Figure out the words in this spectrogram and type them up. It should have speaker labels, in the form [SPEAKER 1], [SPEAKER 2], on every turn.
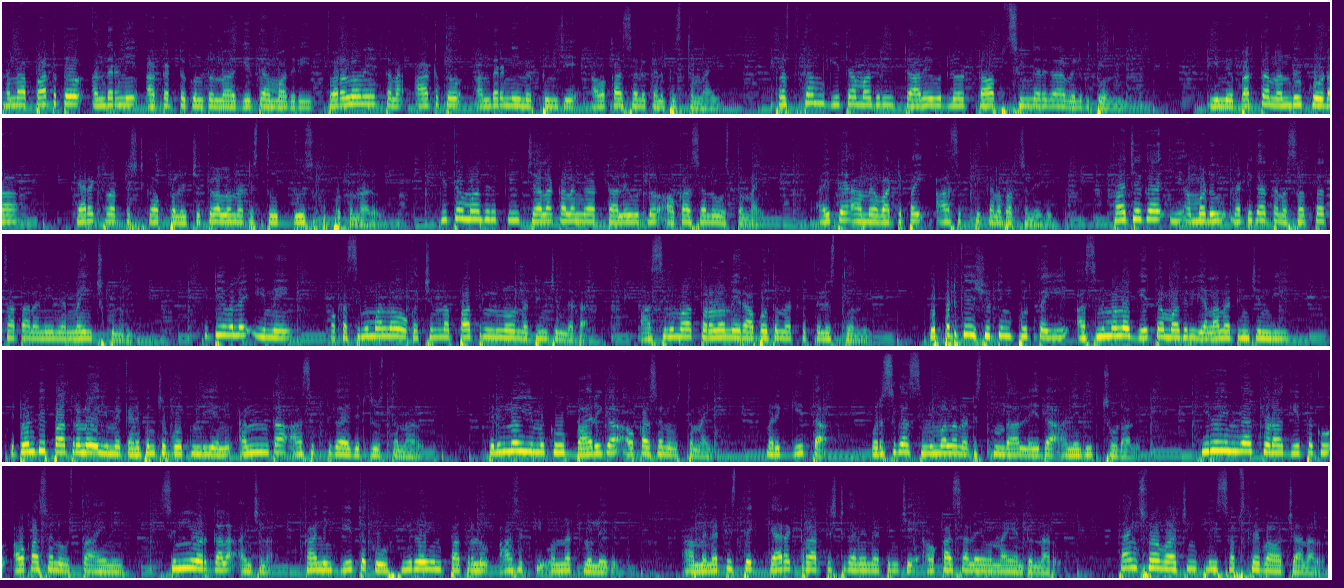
[SPEAKER 1] తన పాటతో అందరినీ ఆకట్టుకుంటున్న గీతా మాధురి త్వరలోనే తన ఆటతో అందరినీ మెప్పించే అవకాశాలు కనిపిస్తున్నాయి. ప్రస్తుతం గీతా మాధురి టాలీవుడ్లో టాప్ సింగర్గా వెలుగుతోంది. ఈమె భర్త నందు కూడా క్యారెక్టర్ ఆర్టిస్ట్గా పలు చిత్రాల్లో నటిస్తూ దూసుకుపోతున్నాడు. గీతా మాధురికి చాలా కాలంగా టాలీవుడ్లో అవకాశాలు వస్తున్నాయి. అయితే ఆమె వాటిపై ఆసక్తి కనబరచలేదు. తాజాగా ఈ అమ్మడు నటిగా తన సత్తా చాటాలని నిర్ణయించుకుంది. ఇటీవలే ఈమె ఒక సినిమాలో ఒక చిన్న పాత్రలో నటించిందట. ఆ సినిమా త్వరలోనే రాబోతున్నట్లు తెలుస్తోంది. ఇప్పటికే షూటింగ్ పూర్తయి ఆ సినిమాలో గీతా మాదిరి ఎలా నటించింది? ఎటువంటి పాత్రలో ఈమె కనిపించబోతుంది అని అంతా ఆసక్తిగా ఎదురుచూస్తున్నారు. తెలుగులో ఈమెకు భారీగా అవకాశాలు వస్తున్నాయి. మరి గీత వరుసగా సినిమాలో నటిస్తుందా లేదా అనేది చూడాలి. హీరోయిన్గా కూడా గీతకు అవకాశాలు వస్తాయని సినీ వర్గాల అంచనా. కానీ గీతకు హీరోయిన్ పాత్రలు ఆసక్తి ఉన్నట్లు లేదు. ఆమె నటిస్తే క్యారెక్టర్ ఆర్టిస్ట్గానే నటించే అవకాశాలే ఉన్నాయంటున్నారు thanks for watching please subscribe our channel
